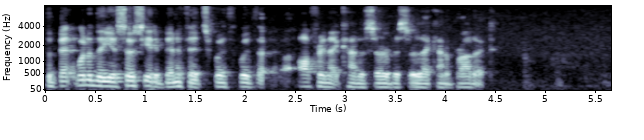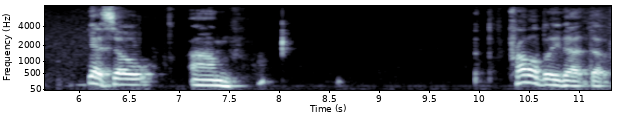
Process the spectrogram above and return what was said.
the what are the associated benefits with with offering that kind of service or that kind of product. Yeah, so um, probably the, the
